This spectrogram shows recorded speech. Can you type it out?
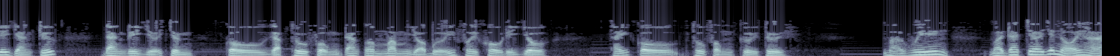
với gian trước, đang đi giữa chừng, cô gặp Thu Phụng đang ôm mâm vỏ bưởi phơi khô đi vô. Thấy cô, Thu Phụng cười tươi. Mợ Nguyên, mợ ra chơi với nội hả?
